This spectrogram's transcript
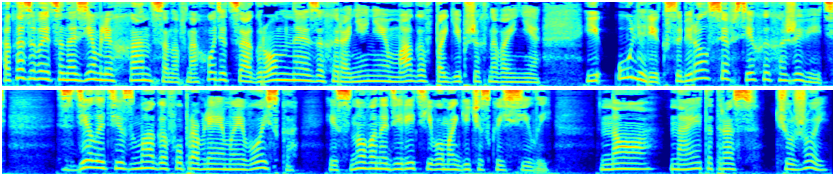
Оказывается, на землях Хансонов находится огромное захоронение магов, погибших на войне, и Ульрик собирался всех их оживить — сделать из магов управляемое войско и снова наделить его магической силой. Но на этот раз чужой,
